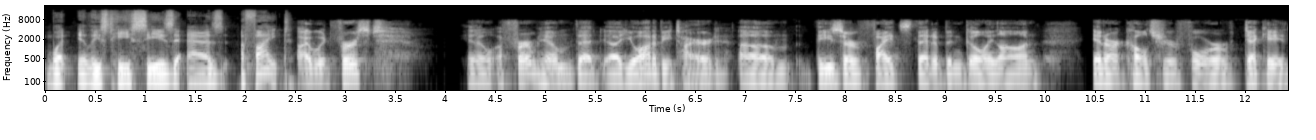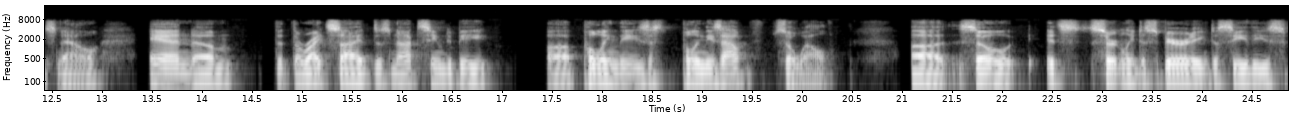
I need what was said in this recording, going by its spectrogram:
what at least he sees as a fight? I would first you know, affirm him that uh, you ought to be tired. Um, these are fights that have been going on in our culture for decades now, and um, the, the right side does not seem to be uh, pulling these pulling these out so well. Uh, so it's certainly dispiriting to see these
